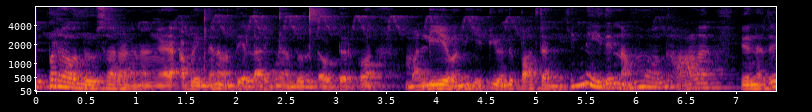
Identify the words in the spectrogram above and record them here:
எப்படா வந்து உஷாராகினாங்க அப்படின்னு தானே வந்து எல்லாருக்குமே வந்து ஒரு டவுட் இருக்கும். மல்லியே வந்து எட்டி வந்து பார்த்துட்டாங்க. என்ன இது? நம்ம வந்து ஆழம் இது என்னது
